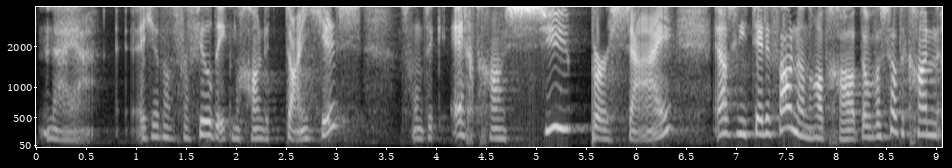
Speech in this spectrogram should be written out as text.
nou ja, weet je, dan verveelde ik me gewoon de tandjes. Dat vond ik echt gewoon super saai. En als ik die telefoon dan had gehad, dan was, zat ik gewoon,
